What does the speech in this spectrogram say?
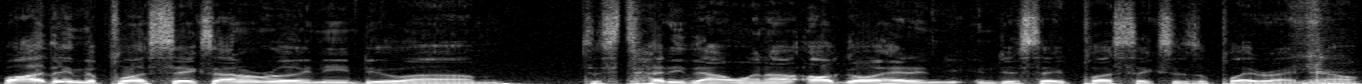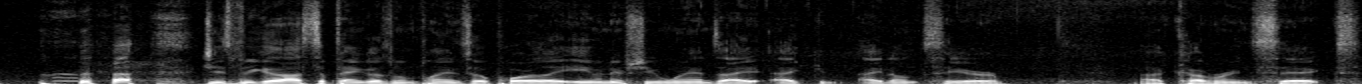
Well, I think the plus six. I don't really need to um, to study that one. I'll, I'll go ahead and, and just say plus six is a play right now. just because Ostapenko's been playing so poorly, even if she wins, I I, I don't see her uh, covering six.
